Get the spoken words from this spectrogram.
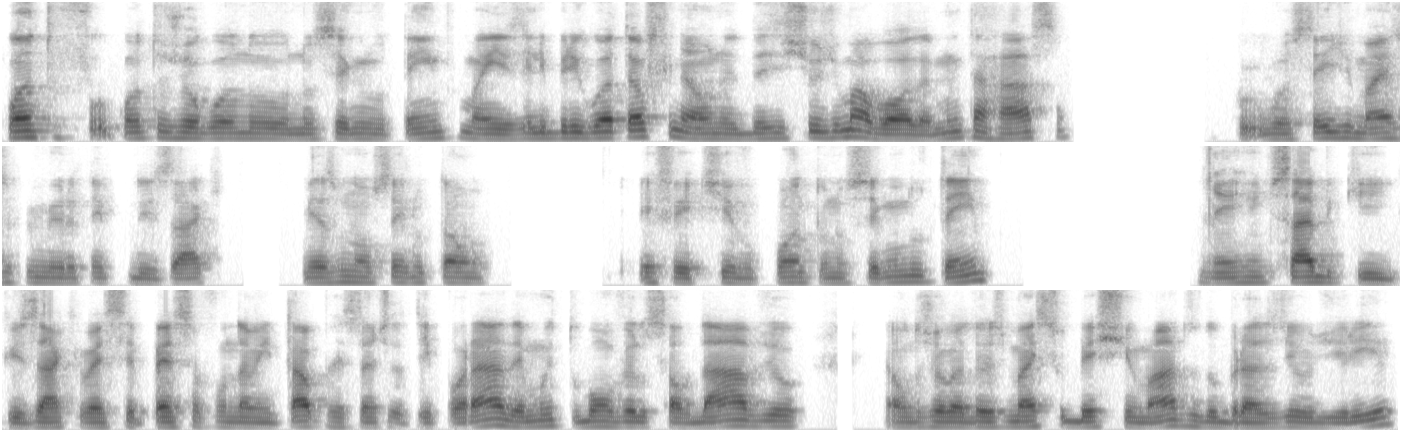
quanto, quanto jogou no, no segundo tempo, mas ele brigou até o final, né? Desistiu de uma bola, muita raça. Gostei demais do primeiro tempo do Isaac, mesmo não sendo tão efetivo quanto no segundo tempo. A gente sabe que, que o Isaac vai ser peça fundamental para o restante da temporada. É muito bom vê-lo saudável. É um dos jogadores mais subestimados do Brasil, eu diria.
